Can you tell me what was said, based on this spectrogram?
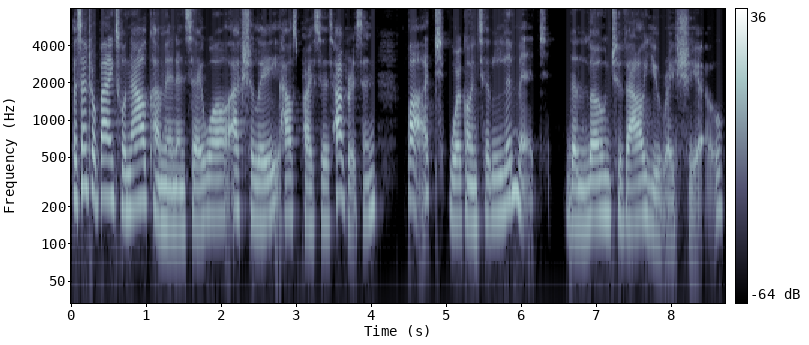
But central banks will now come in and say, well, actually, house prices have risen, but we're going to limit the loan to value ratio,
